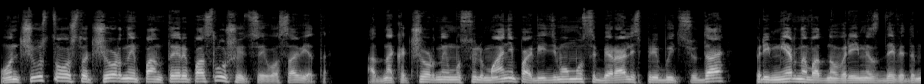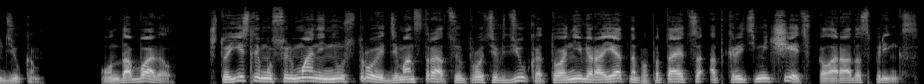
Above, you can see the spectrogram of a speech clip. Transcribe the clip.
Он чувствовал, что черные пантеры послушаются его совета. Однако черные мусульмане, по-видимому, собирались прибыть сюда примерно в одно время с Дэвидом Дюком. Он добавил, что если мусульмане не устроят демонстрацию против Дюка, то они, вероятно, попытаются открыть мечеть в Колорадо-Спрингс.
